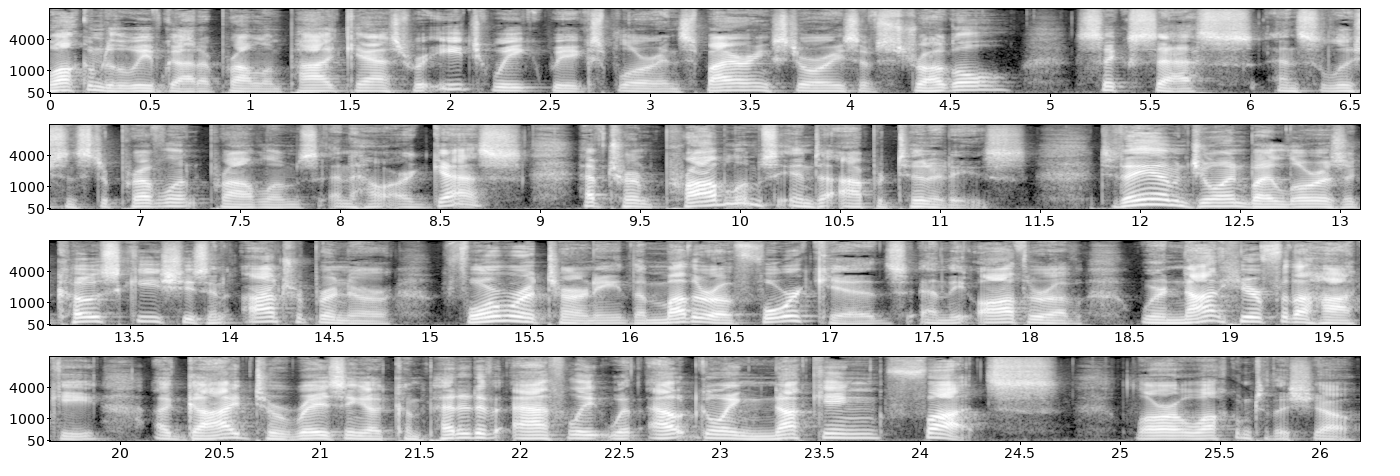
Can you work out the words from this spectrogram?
Welcome to the We've Got a Problem podcast, where each week we explore inspiring stories of struggle, success, and solutions to prevalent problems, and how our guests have turned problems into opportunities. Today I'm joined by Laura Zukosky. She's an entrepreneur, former attorney, the mother of four kids, and the author of We're Not Here for the Hockey, a guide to raising a competitive athlete without going nucking futs. Laura, welcome to the show.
